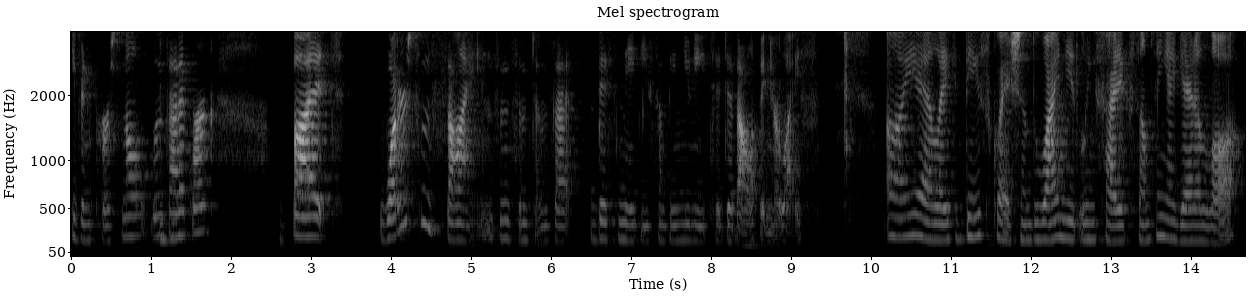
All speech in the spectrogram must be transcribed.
even personal mm-hmm. lymphatic work. But what are some signs and symptoms that this may be something you need to develop in your life? Uh, yeah, like this question do I need lymphatic? Something I get a lot.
